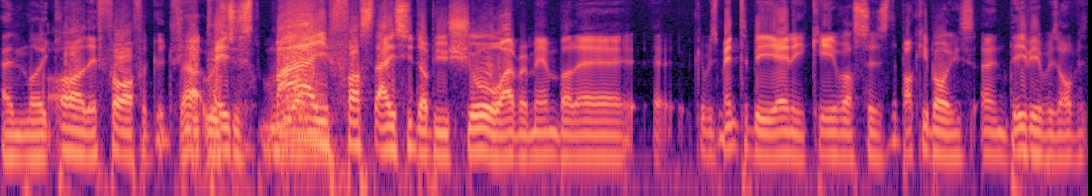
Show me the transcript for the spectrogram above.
and like oh, they fought off a good few that was just My first ICW show, I remember, uh, it was meant to be NAK versus the Bucky Boys, and Davey was obvi-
